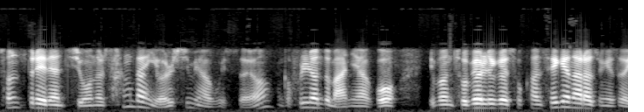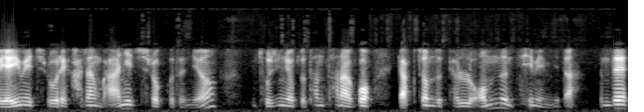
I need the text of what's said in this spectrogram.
선수들에 대한 지원을 상당히 열심히 하고 있어요. 그러니까 훈련도 많이 하고 이번 조별리그에 속한 세 개 나라 중에서 A매치를 올해 가장 많이 치렀거든요. 조직력도 탄탄하고 약점도 별로 없는 팀입니다. 근데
